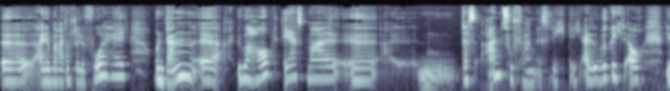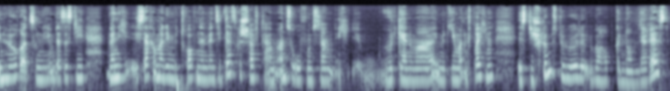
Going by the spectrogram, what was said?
äh, eine Beratungsstelle vorhält und dann äh, überhaupt erstmal äh, das anzufangen ist wichtig. Also wirklich auch den Hörer zu nehmen. Das ist die, wenn ich, ich sage immer den Betroffenen, wenn sie das geschafft haben, anzurufen und zu sagen, ich würde gerne mal mit jemandem sprechen, ist die schlimmste Hürde überhaupt genommen. Der Rest,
